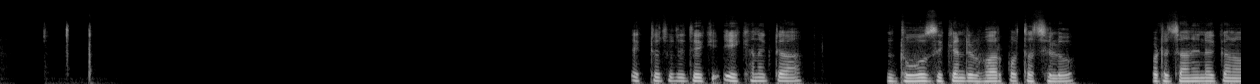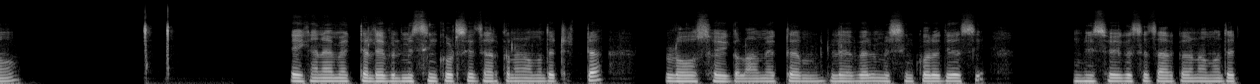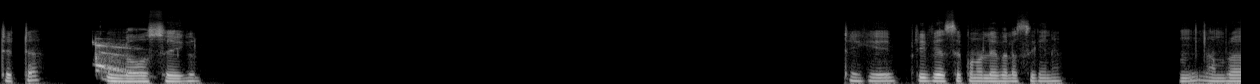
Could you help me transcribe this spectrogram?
একটু যদি দেখি, এখানে একটা ডোজ ক্যান্ডেল হওয়ার কথা ছিল, ওটা জানি না কেন। এখানে আমি একটা লেভেল মিসিং করছি, যার কারণে আমাদের ট্রেডটা লস হয়ে গেল। আমি একটা লেভেল মিসিং করে দিয়েছি মিস হয়ে গেছে, যার কারণে আমাদের ট্রেডটা লস হয়ে গেল। ঠিক প্রিভিয়াসে কোনো লেভেল আছে কিনা? আমরা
